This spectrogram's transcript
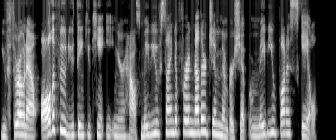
You've thrown out all the food you think you can't eat in your house. Maybe you've signed up for another gym membership, or maybe you've bought a scale.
